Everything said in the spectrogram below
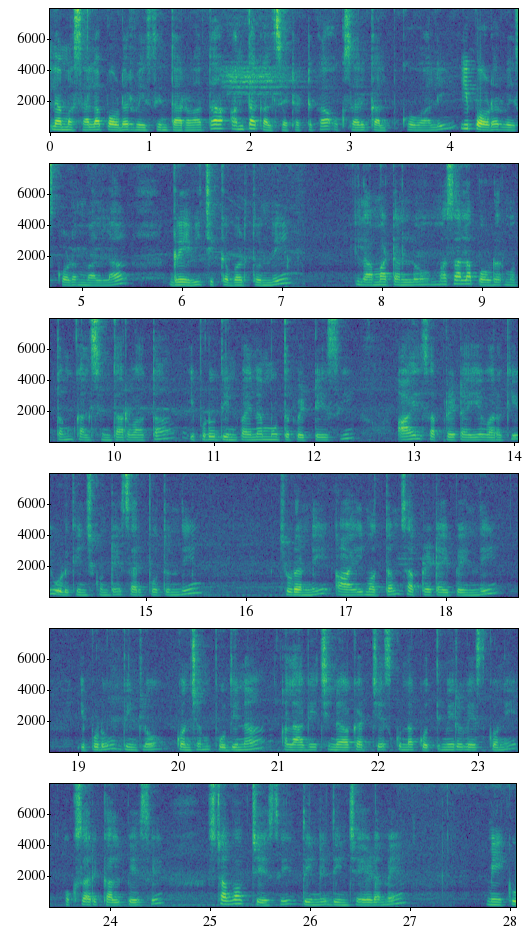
ఇలా మసాలా పౌడర్ వేసిన తర్వాత అంతా కలిసేటట్టుగా ఒకసారి కలుపుకోవాలి. ఈ పౌడర్ వేసుకోవడం వల్ల గ్రేవీ చిక్కబడుతుంది. ఇలా మటన్లో మసాలా పౌడర్ మొత్తం కలిసిన తర్వాత ఇప్పుడు దీనిపైన మూత పెట్టేసి ఆయిల్ సపరేట్ అయ్యే వరకు ఉడికించుకుంటే సరిపోతుంది. చూడండి ఆయిల్ మొత్తం సపరేట్ అయిపోయింది. ఇప్పుడు దీంట్లో కొంచెం పుదీనా అలాగే చిన్నగా కట్ చేసుకున్న కొత్తిమీర వేసుకొని ఒకసారి కలిపేసి స్టవ్ ఆఫ్ చేసి దీన్ని దించేయడమే. మీకు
